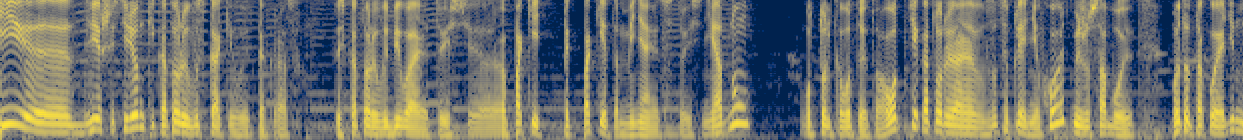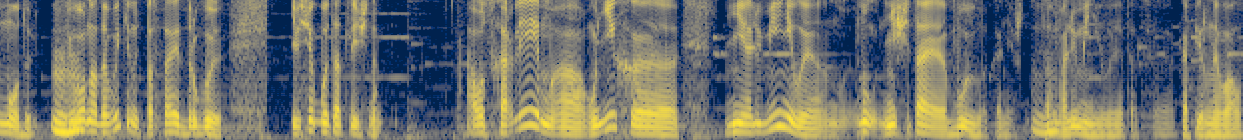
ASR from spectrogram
и э, две шестеренки, которые выскакивают как раз. То есть, которые выбивают, то есть э, пакет, пакетом меняются. То есть не одну, вот только вот эту, а вот те, которые в зацепление входят между собой, вот это такой один модуль. Угу. Его надо выкинуть, поставить другой. И все будет отлично. А вот с Харлеем э, у них э, не алюминиевые, ну, не считая буйла, конечно, mm там алюминиевый этот э, копирный вал,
